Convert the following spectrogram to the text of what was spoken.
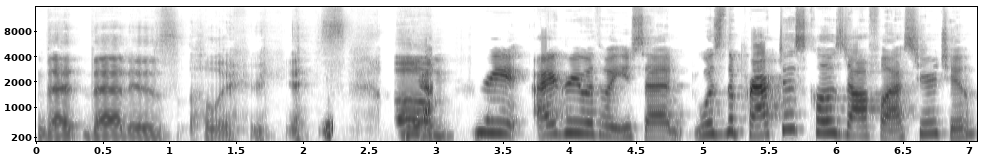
That that is hilarious. Um, yeah, I, agree. I agree with what you said. Was the practice closed off last year too?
